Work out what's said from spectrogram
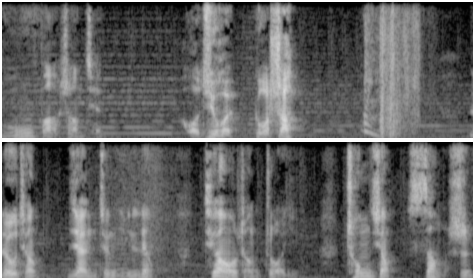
无法上前。好机会，给我杀！刘强眼睛一亮，跳上桌椅，冲向丧尸。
